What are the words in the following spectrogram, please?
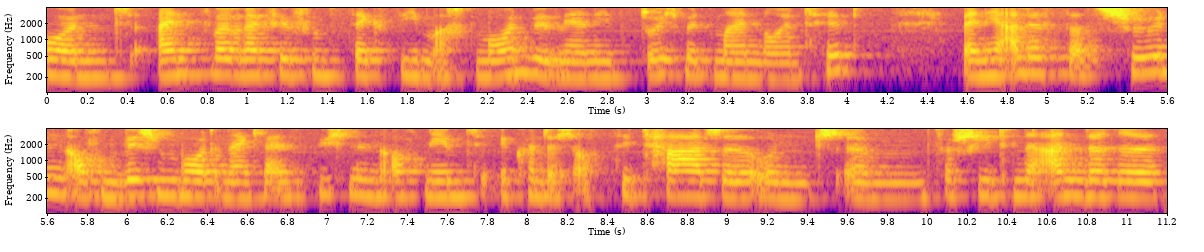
Und 1, 2, 3, 4, 5, 6, 7, 8, 9, wir wären jetzt durch mit meinen neuen Tipps. Wenn ihr alles das schön auf ein Vision Board in ein kleines Büchlein aufnehmt, ihr könnt euch auch Zitate und ähm, verschiedene andere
